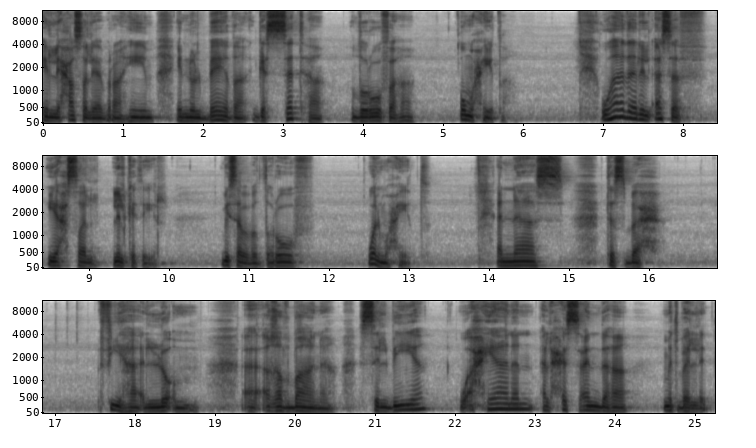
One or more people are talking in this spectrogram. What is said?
اللي حصل يا إبراهيم إنه البيضة قستها ظروفها ومحيطها. وهذا للأسف يحصل للكثير بسبب الظروف والمحيط. الناس تصبح فيها اللؤم آه، غضبانة سلبية وأحيانا الحس عندها متبلد.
